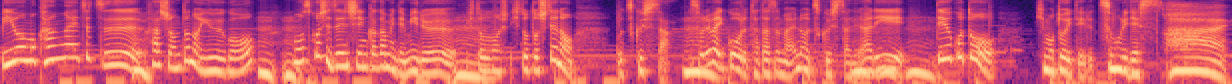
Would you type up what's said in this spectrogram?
美容も考えつつ、うんファッションとの融合、うんうんもう少し全身鏡で見るうん人の、人としての美しさ、うんそれはイコール佇まいの美しさであり、うんうんうんっていうことを紐解いているつもりです。はい。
